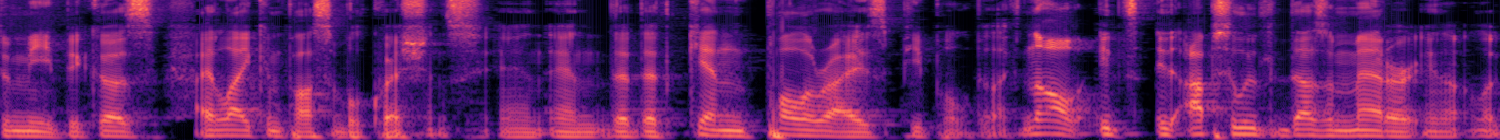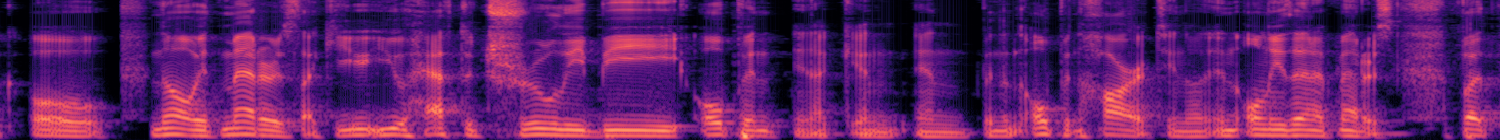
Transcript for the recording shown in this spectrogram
to me because I like impossible questions and, and that, that can polarize people. Be like, no, it's it absolutely doesn't matter. You know, like, oh no, it matters. Like you, you have to truly be open, like, and, and with an open heart, you know, and only then it matters. But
